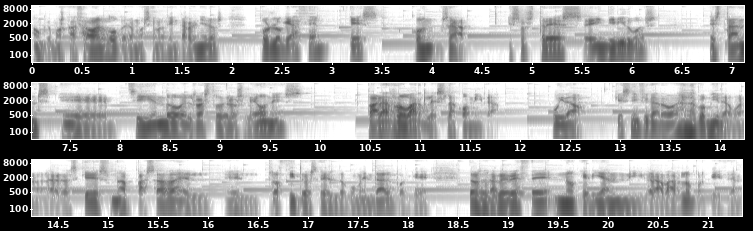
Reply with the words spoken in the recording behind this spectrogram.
aunque hemos cazado algo, pero hemos sido más bien carroñeros. Pues lo que hacen es, con, o sea, esos tres eh, individuos están eh, siguiendo el rastro de los leones para robarles la comida. Cuidado, ¿qué significa robarles la comida? Bueno, la verdad es que es una pasada el, trocito ese del documental, porque los de la BBC no querían ni grabarlo porque dicen,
